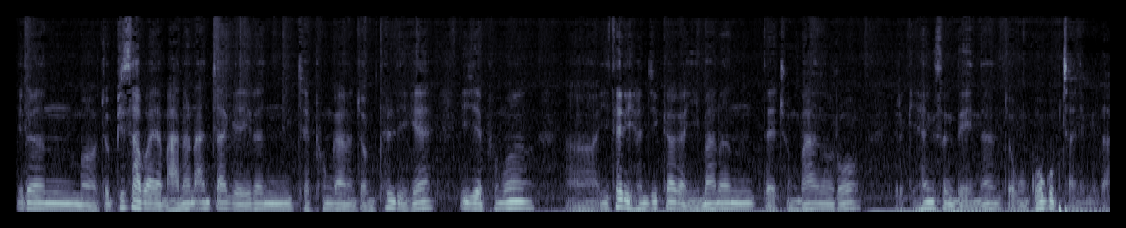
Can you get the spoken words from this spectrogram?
이런 뭐 좀 비싸봐야 만 원 안짝의 이런 제품과는 좀 틀리게 이 제품은 어, 이태리 현지가가 2만 원대 중반으로 이렇게 형성되어 있는 조금 고급 잔입니다.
